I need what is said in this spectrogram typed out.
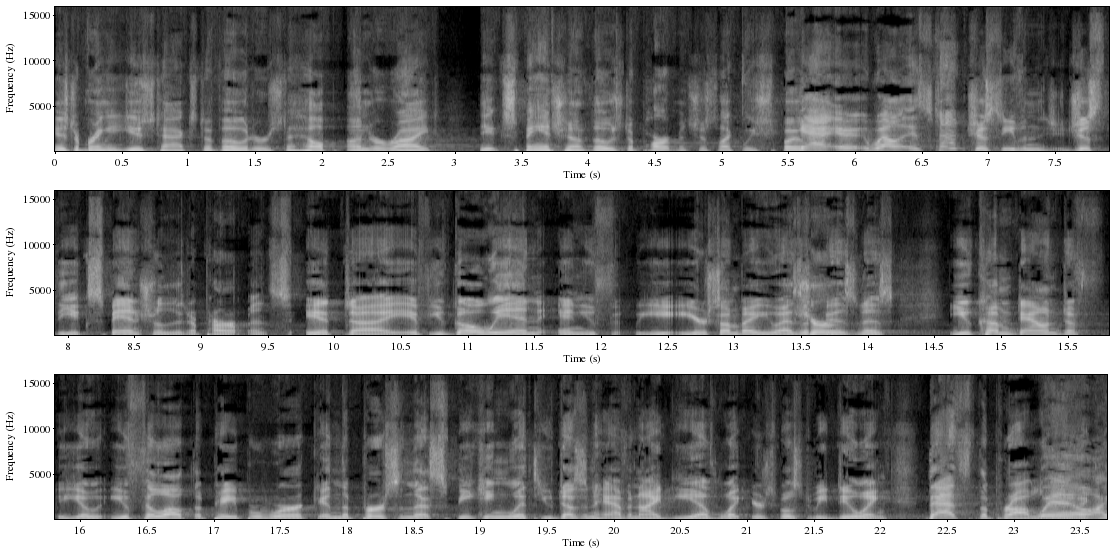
is to bring a use tax to voters to help underwrite the expansion of those departments, just like we spoke. Yeah, uh, well, it's not just even just the expansion of the departments. It uh, if you go in and you f- you- you're somebody who has Sure. a business, you come down to you know, you fill out the paperwork, and the person that's speaking with you doesn't have an idea of what you're supposed to be doing. That's the problem. Well, I,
